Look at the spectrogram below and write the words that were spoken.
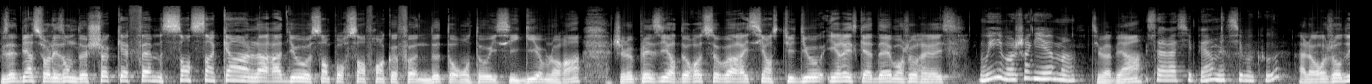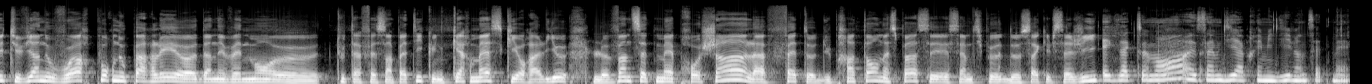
Vous êtes bien sur les ondes de choc FM 105.1, la radio 100% francophone de Toronto. Ici Guillaume Laurin. J'ai le plaisir de recevoir ici en studio Iris Cadet. Bonjour Iris. Oui, bonjour Guillaume. Tu vas bien? Ça va super, merci beaucoup. Alors aujourd'hui, tu viens nous voir pour nous parler euh, d'un événement euh, tout à fait sympathique, une kermesse qui aura lieu le 27 mai prochain, la fête du printemps, n'est-ce pas? C'est un petit peu de ça qu'il s'agit. Exactement, samedi après-midi 27 mai.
